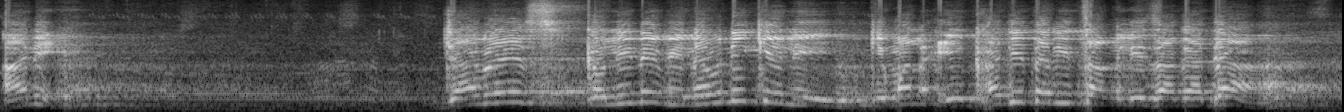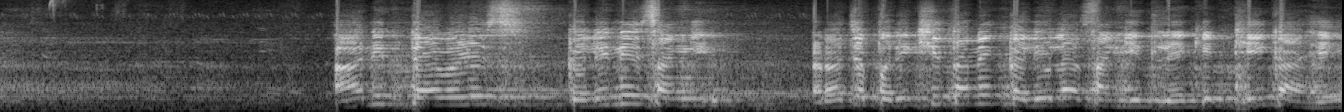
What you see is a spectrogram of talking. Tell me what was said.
आणि ज्यावेळेस कलीने विनवणी केली की मला एखादी तरी चांगली जागा द्या आणि त्यावेळेस कलीने सांगित राजा परीक्षिताने कलीला सांगितले की ठीक आहे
